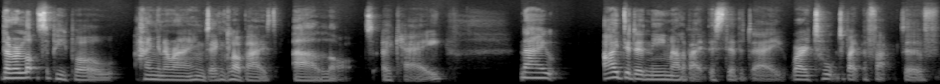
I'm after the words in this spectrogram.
there are lots of people hanging around in Clubhouse a lot. Okay. Now, I did an email about this the other day where I talked about the fact of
